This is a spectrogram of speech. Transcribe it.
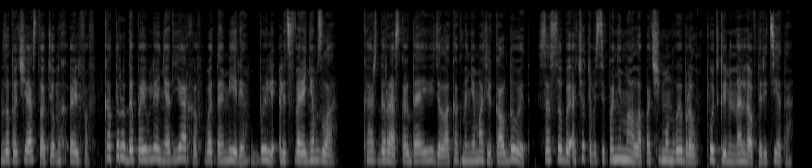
зато часто у темных эльфов, которые до появления адьярхов в этом мире были олицетворением зла. Каждый раз, когда я видела, как наниматель колдует, с особой отчетливостью понимала, почему он выбрал путь криминального авторитета.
